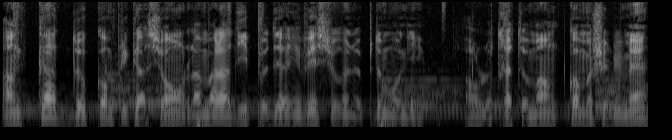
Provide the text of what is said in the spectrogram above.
En cas de complication, la maladie peut dériver sur une pneumonie. Alors le traitement, comme chez l'humain,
